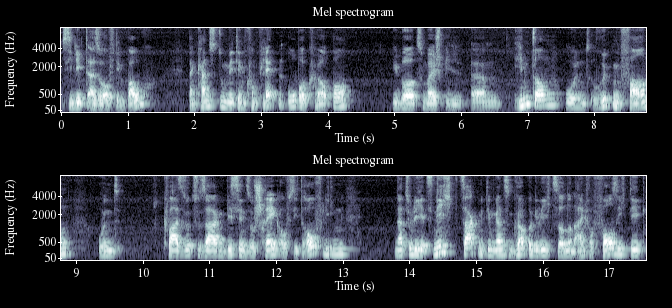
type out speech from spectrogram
sie liegt also auf dem Bauch, dann kannst du mit dem kompletten Oberkörper über zum Beispiel ähm, Hintern und Rücken fahren und quasi sozusagen ein bisschen so schräg auf sie drauf liegen. Natürlich jetzt nicht, zack, mit dem ganzen Körpergewicht, sondern einfach vorsichtig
